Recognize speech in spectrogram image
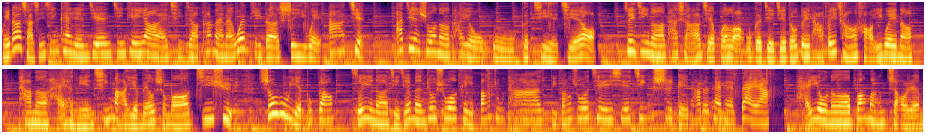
回到小星星看人间，今天要来请教康奶奶问题的是一位阿健。阿健说呢，他有五个姐姐哦。最近呢，他想要结婚了，五个姐姐都对他非常的好，因为呢，他呢还很年轻嘛，也没有什么积蓄，收入也不高，所以呢，姐姐们就说可以帮助他，比方说借一些金饰给他的太太戴啊。还有呢，帮忙找人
